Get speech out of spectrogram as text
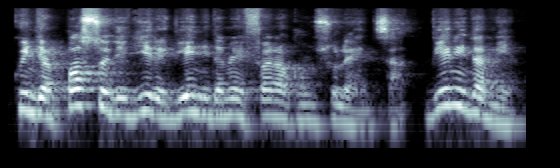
Quindi al posto di dire vieni da me e fai una consulenza, vieni da me,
